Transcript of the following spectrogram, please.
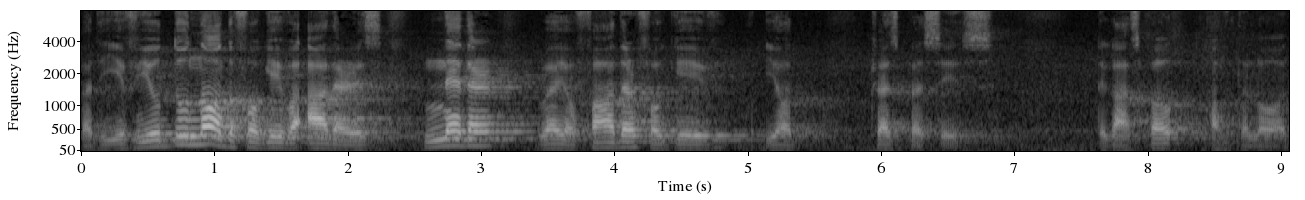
But if you do not forgive others, neither will your Father forgive your trespasses. The Gospel of the Lord.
